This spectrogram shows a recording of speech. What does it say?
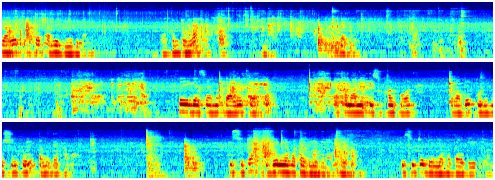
ডালের তরকাটা আমি দিয়ে দিলাম এখন তোমরা দেখো হয়ে গেছে আমার ডালের তরকা। এখন আমি কিছুক্ষণ পর তোমাদের পরিবেশন করে আমি দেখাবো। কিছুটা ধনিয়া পাতা দিয়ে দিলাম কিছুটা ধনিয়া পাতাও দিয়ে দিলাম।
